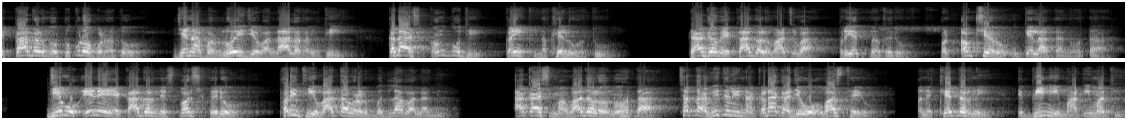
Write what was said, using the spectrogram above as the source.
એક કાગળનો ટુકડો પણ હતો, જેના પર લોહી જેવા લાલ રંગથી, કદાચ કંકુથી કંઈક લખેલું હતું. રાઘવે કાગળ વાંચવા પ્રયત્ન કર્યો. પણ અક્ષરો ઉકેલાતા નહોતા. જેવો એણે એ કાગળને સ્પર્શ કર્યો, ફરીથી વાતાવરણ બદલાવા લાગ્યું. આકાશમાં વાદળો નહોતા, છતાં વીજળીના કડાકા જેવો અવાજ થયો અને ખેતરની એ ભીની માટીમાંથી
